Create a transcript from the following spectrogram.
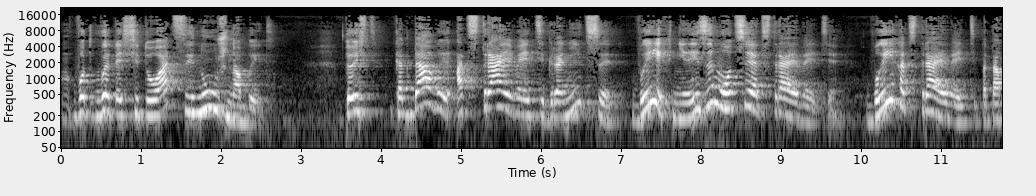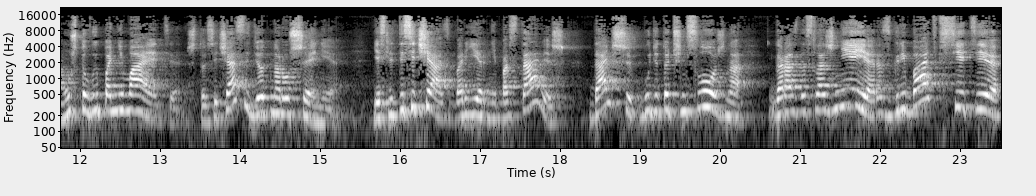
вот в этой ситуации нужно быть. То есть, когда вы отстраиваете границы, вы их не из эмоций отстраиваете, вы их отстраиваете, потому что вы понимаете, что сейчас идет нарушение. Если ты сейчас барьер не поставишь, дальше будет очень сложно, гораздо сложнее разгребать все те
